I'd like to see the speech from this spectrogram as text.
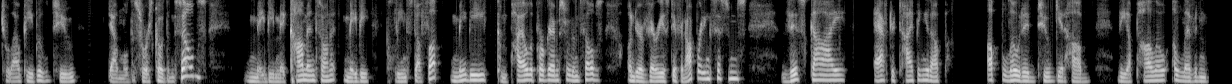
to allow people to download the source code themselves, maybe make comments on it, maybe clean stuff up, maybe compile the programs for themselves under various different operating systems. This guy, after typing it up, uploaded to GitHub the Apollo 11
